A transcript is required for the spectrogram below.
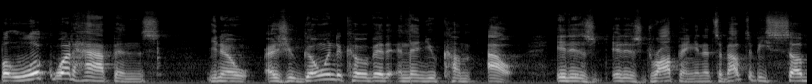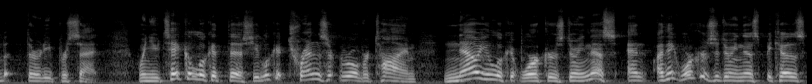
But look what happens, you know, as you go into COVID and then you come out. It is it is dropping and it's about to be sub 30%. When you take a look at this, you look at trends that were over time. Now you look at workers doing this, and I think workers are doing this because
